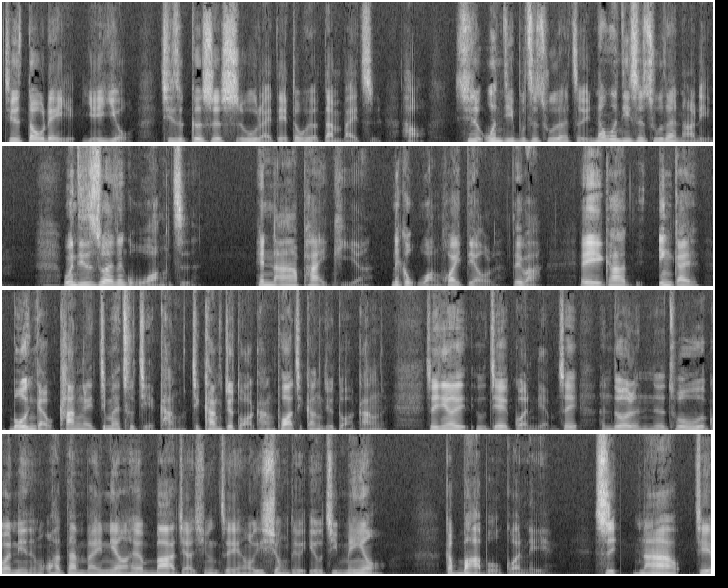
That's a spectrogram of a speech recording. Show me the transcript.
其实豆类也有，其实各式的食物来的都会有蛋白质。好，其实问题不是出在这里，那问题是出在哪里？问题是出在那个网子，还拿派去啊，那个网坏掉了，对吧？哎、欸，它应该不应该有坑诶，就卖出一坑，一坑就大坑，破一坑就大坑，所以你要有这个观念。所以很多人的错误的观念，哇，蛋白尿还有八甲胸椎哈，一熊的油脂没有。跟爸无关系，是拿这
